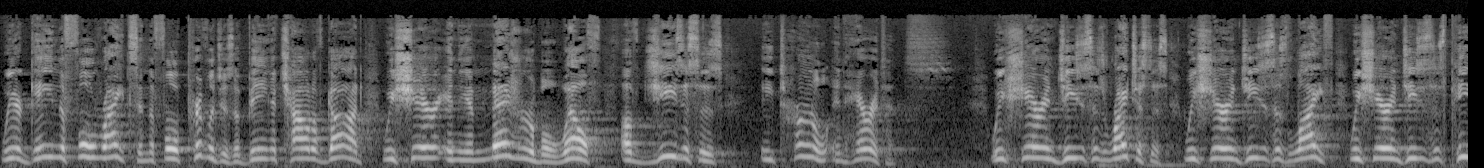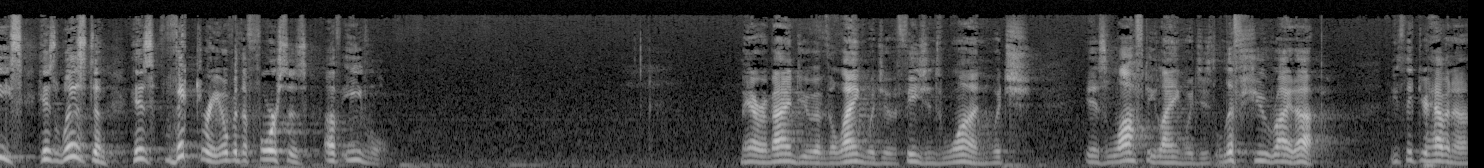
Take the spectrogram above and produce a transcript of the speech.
We are gained the full rights and the full privileges of being a child of God. We share in the immeasurable wealth of Jesus' eternal inheritance. We share in Jesus' righteousness. We share in Jesus' life. We share in Jesus' peace, his wisdom, his victory over the forces of evil. May I remind you of the language of Ephesians 1, which is lofty language. It lifts you right up. You think you're having a,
